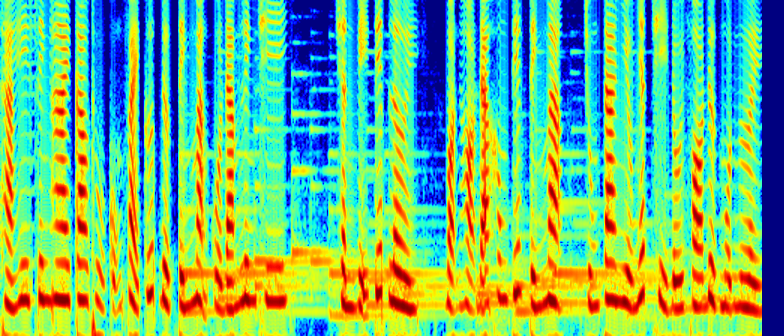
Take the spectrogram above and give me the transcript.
thả hy sinh hai cao thủ cũng phải cướp được tính mạng của đám Linh Chi. Trần Vĩ tiếp lời, bọn họ đã không tiếc tính mạng, chúng ta nhiều nhất chỉ đối phó được một người.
